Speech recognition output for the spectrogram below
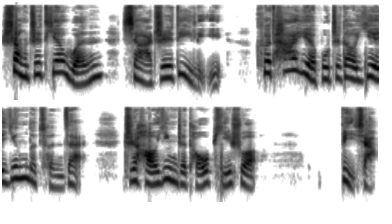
上知天文，下知地理。可他也不知道夜莺的存在，只好硬着头皮说：“陛下，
